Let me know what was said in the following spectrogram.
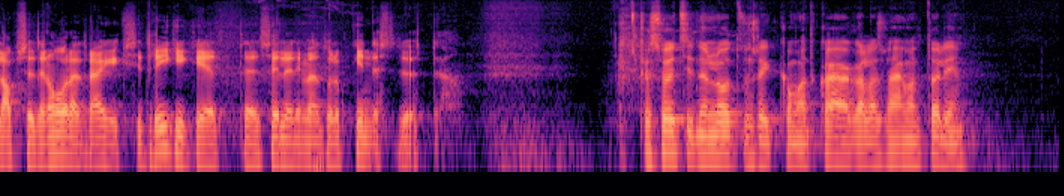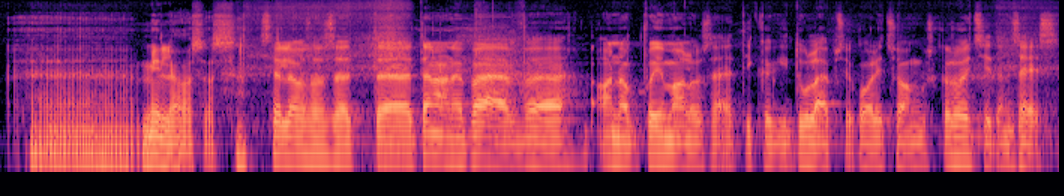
lapsed ja noored räägiksid riigikeelt, selle nimel tuleb kindlasti tööd teha. kas sotsid on lootusrikkamad, Kaja Kallas vähemalt oli? Äh, mille osas? selle osas, et äh, tänane päev äh, annab võimaluse, et ikkagi tuleb see koalitsioon, kus ka sotsid on sees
